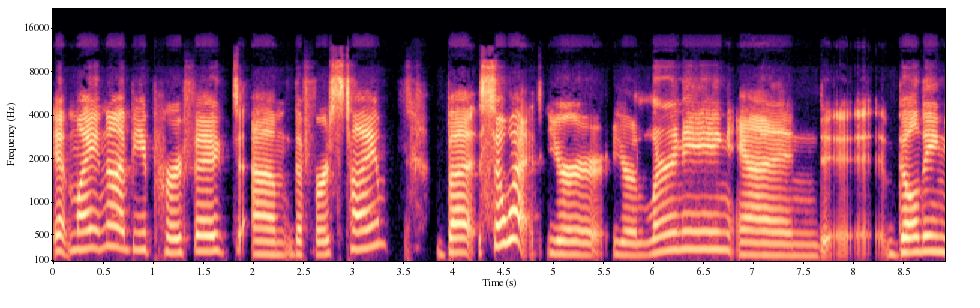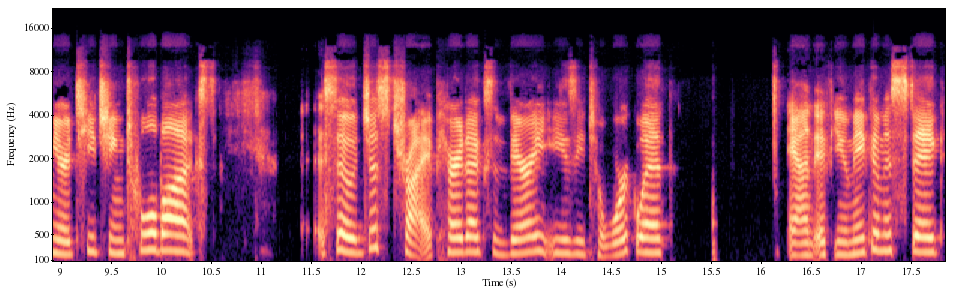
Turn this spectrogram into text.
It might not be perfect um, the first time, but so what? You're you're learning and uh, building your teaching toolbox. So just try. Pear Deck's very easy to work with. And if you make a mistake,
